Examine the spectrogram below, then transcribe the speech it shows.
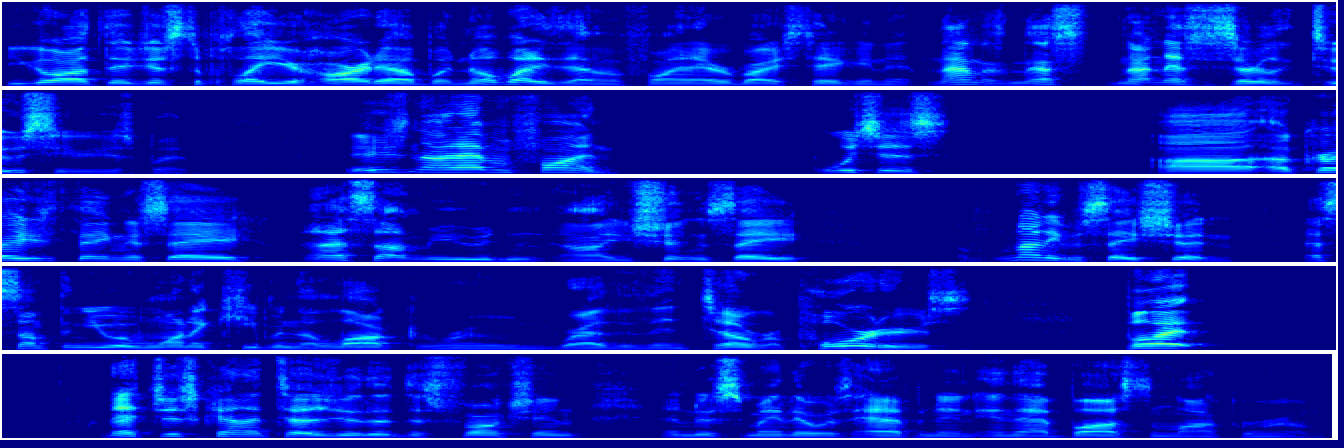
you go out there just to play your heart out, but nobody's having fun. Everybody's taking it not not necessarily too serious, but they're just not having fun, which is uh, a crazy thing to say. That's something you uh, you shouldn't say. Not even say shouldn't. That's something you would want to keep in the locker room rather than tell reporters. But that just kind of tells you the dysfunction and dismay that was happening in that Boston locker room.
